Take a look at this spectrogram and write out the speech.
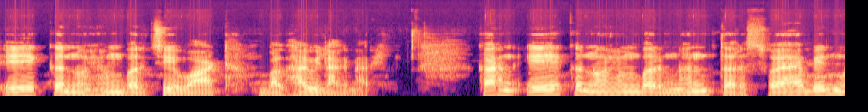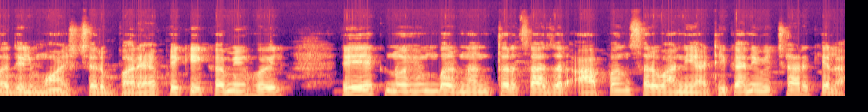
एक नोव्हेंबरची वाट बघावी लागणार आहे. कारण एक नोव्हेंबर नंतर सोयाबीनमधील मॉइश्चर बऱ्यापैकी कमी होईल. एक नोव्हेंबर नंतरचा जर आपण सर्वांनी या ठिकाणी विचार केला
